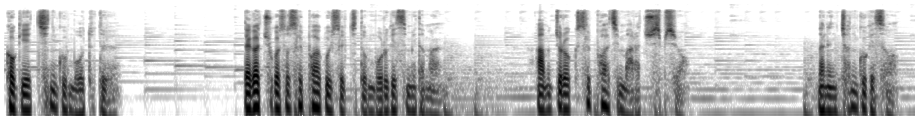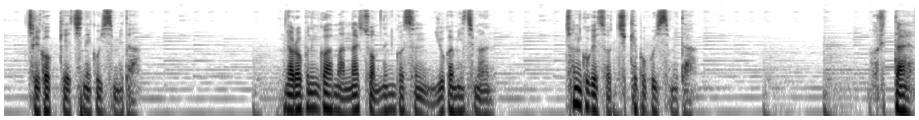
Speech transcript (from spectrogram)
거기에 친구 모두들. 내가 죽어서 슬퍼하고 있을지도 모르겠습니다만, 아무쪼록 슬퍼하지 말아 주십시오. 나는 천국에서 즐겁게 지내고 있습니다. 여러분과 만날 수 없는 것은 유감이지만 천국에서 지켜보고 있습니다. 우리 딸,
